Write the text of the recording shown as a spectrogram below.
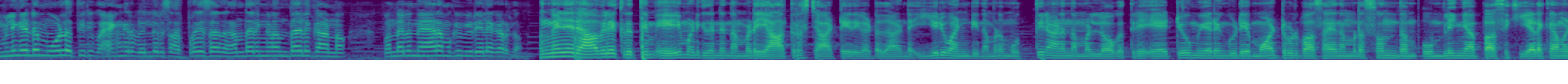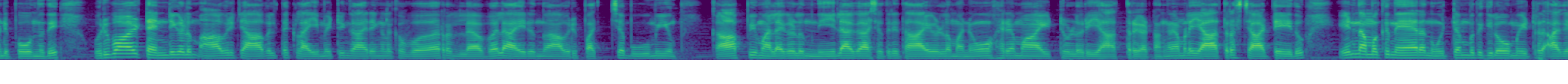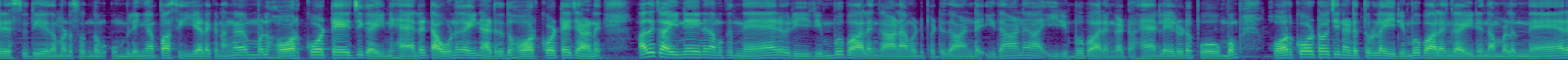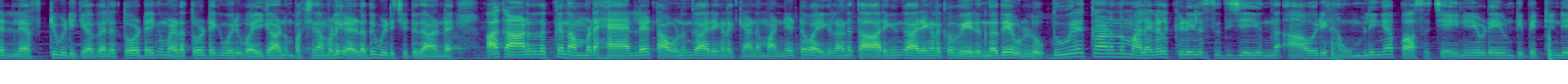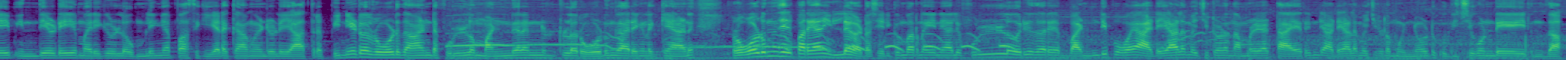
ഉമ്ലിങ്ങന്റെ മുകളിൽ എത്തിയിട്ട് ഭയങ്കര വലിയൊരു സർപ്രൈസ് ആണ്. എന്തായാലും നിങ്ങൾ എന്തായാലും കാണണം. എന്തായാലും നേരെ നമുക്ക് വീഡിയോയിലേക്ക് കിടക്കാം. അങ്ങനെ രാവിലെ കൃത്യം ഏഴ് മണിക്ക് തന്നെ നമ്മുടെ യാത്ര സ്റ്റാർട്ട് ചെയ്ത് കേട്ടോ. അതാണ്ട് ഈ ഒരു വണ്ടി നമ്മുടെ മുത്തിനാണ് നമ്മൾ ലോകത്തിലെ ഏറ്റവും ഉയരം കൂടിയ മോട്ടോർ പാസ്സായ നമ്മുടെ സ്വന്തം ഉംലിംഗ പാസ് കീഴടക്കാൻ വേണ്ടി പോകുന്നത്. ഒരുപാട് ടെന്റുകളും ആ ഒരു രാവിലത്തെ ക്ലൈമറ്റും കാര്യങ്ങളൊക്കെ വേറെ ലെവലായിരുന്നു ആ ഒരു പച്ച ഭൂമിയും കാപ്പി മലകളും നീലാകാശത്തിന് താഴെയുള്ള മനോഹരമായിട്ടുള്ളൊരു യാത്ര കേട്ടോ. അങ്ങനെ നമ്മൾ യാത്ര സ്റ്റാർട്ട് ചെയ്തു. ഇനി നമുക്ക് നേരെ നൂറ്റമ്പത് കിലോമീറ്റർ അകലെ സ്ഥിതി ചെയ്ത് നമ്മുടെ സ്വന്തം ഉംലിംഗ പാസ് കീഴടക്കണം. അങ്ങനെ നമ്മൾ ഹോർക്കോട്ടേജ് കഴിഞ്ഞ് ഹാൻഡ് ടൗൺ കഴിഞ്ഞ് അടുത്തത് ഹോർക്കോട്ടേജ് ആണ് അത് കഴിഞ്ഞ് കഴിഞ്ഞാൽ നമുക്ക് നേരെ ഒരു ഇരുമ്പ് പാലം കാണാൻ വേണ്ടി പറ്റും. ഇതാണ് ആ ഇരുമ്പ് പാലം കേട്ടോ. ഹാൻഡ്ലയിലൂടെ പോകുമ്പം ഹോർക്കോട്ടോച്ചിനടുത്തുള്ള ഇരുമ്പ് പാലം കഴിഞ്ഞ് നമ്മൾ നേരെ ലെഫ്റ്റ് പിടിക്കുക. വലത്തോട്ടേക്കും ഇടത്തോട്ടേക്കും ഒരു വൈ കാണും. പക്ഷെ നമ്മൾ ഇടത് പിടിച്ചിട്ട് ഇതാണ്ട് ആ കാണുന്നതൊക്കെ നമ്മുടെ ഹാൻഡിലെ ടൗണും കാര്യങ്ങളൊക്കെയാണ്. മണ്ണിട്ട് വൈകലാണ് താരങ്ങും കാര്യങ്ങളൊക്കെ വരുന്നതേ ഉള്ളൂ. ദൂരെ കാണുന്ന മലകൾക്കിടയിൽ സ്ഥിതി ചെയ്യുന്ന ആ ഒരു ഉംലിംഗ പാസ് ചൈനയുടെയും ടിബറ്റിന്റെയും ഇന്ത്യയുടെയും അരികെയുള്ള ഉംലിംഗ പാസ് കീഴടക്കാൻ വേണ്ടിയുള്ള യാത്ര. പിന്നീട് റോഡ് താണ്ട ഫുള്ള് മണ്ണിറഞ്ഞിട്ടുള്ള റോഡും കാര്യങ്ങളൊക്കെയാണ്. റോഡൊന്നും പറയാനില്ല കേട്ടോ. ശരിക്കും പറഞ്ഞു കഴിഞ്ഞാൽ ഫുള്ള് ഒരു എന്താ പറയുക വണ്ടി പോയ അടയാളം വെച്ചിട്ടുണ്ട് നമ്മുടെ ടയറിന്റെ അടയാളം വെച്ചിട്ടുണ്ട് മുന്നോട്ട് കുതിച്ചുകൊണ്ടേയിരുന്നതാ.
